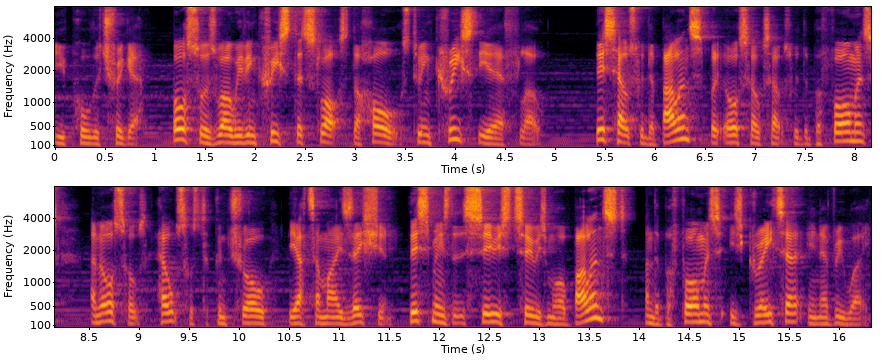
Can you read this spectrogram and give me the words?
you pull the trigger. Also as well, we've increased the slots, the holes, to increase the airflow. This helps with the balance, but it also helps with the performance and also helps us to control the atomization. This means that the Series 2 is more balanced and the performance is greater in every way.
